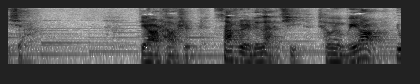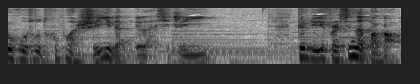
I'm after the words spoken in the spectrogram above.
一下？第二条是 Safari 浏览器成为唯二用户数突破十亿的浏览器之一。根据一份新的报告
